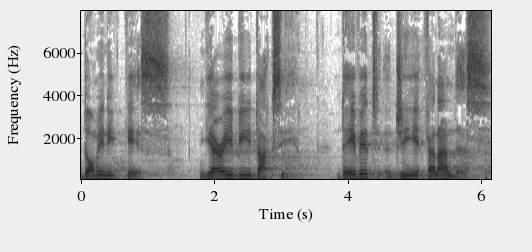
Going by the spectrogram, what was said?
Dominiquez, Gary B. Doxey, David G. Fernandez,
